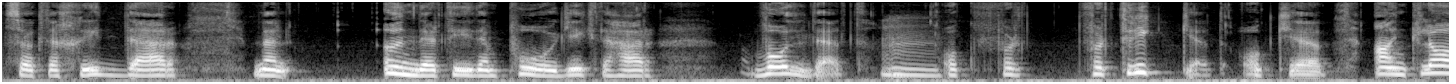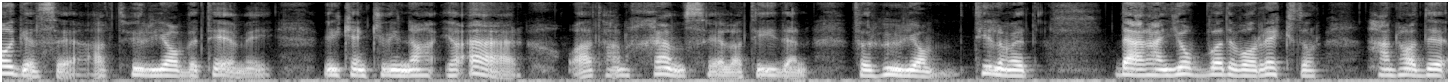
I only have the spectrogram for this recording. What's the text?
sökte skydd där. Men under tiden pågick det här våldet och för, förtrycket och eh, anklagelse att hur jag beter mig, vilken kvinna jag är och att han skäms hela tiden för hur jag, till och med där han jobbade var rektor, han hade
